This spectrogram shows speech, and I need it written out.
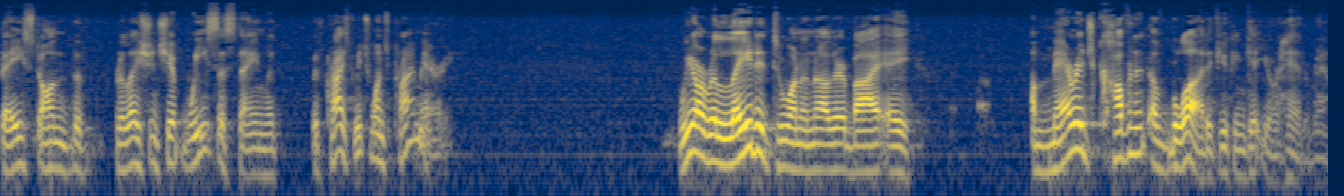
based on the relationship we sustain with, with Christ. Which one's primary? We are related to one another by a, a marriage covenant of blood, if you can get your head around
